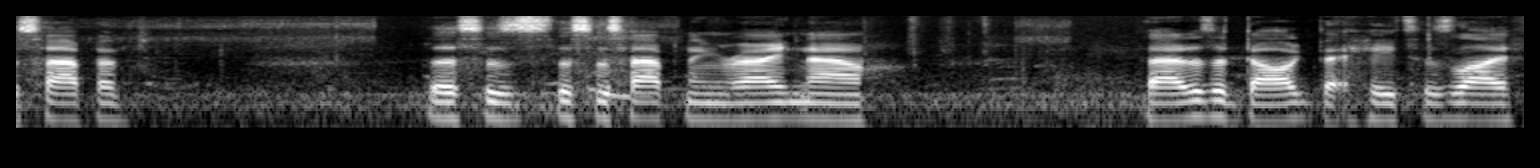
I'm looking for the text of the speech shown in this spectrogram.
this happened. This is this is happening right now. That is a dog that hates his life.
